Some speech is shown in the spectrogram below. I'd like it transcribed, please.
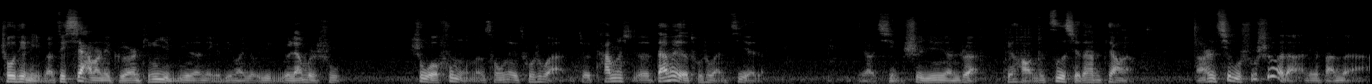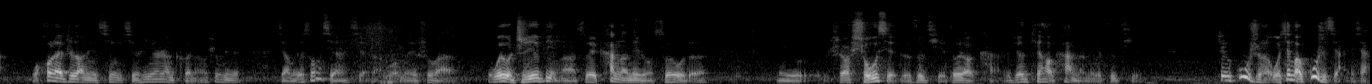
抽屉里边最下面那格挺隐秘的那个地方有一有两本书，是我父母呢从那图书馆，就他们呃单位的图书馆借的，叫《醒世姻缘传》，挺好的，字写的很漂亮，好像是七鲁书社的那个版本啊。我后来知道那个《醒醒世姻缘传》可能是那个蒋维松先生写的，我们也说完，我有职业病啊，所以看到那种所有的那个。是要手写的字体都要看，我觉得挺好看的那个字体。这个故事呢，我先把故事讲一下。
